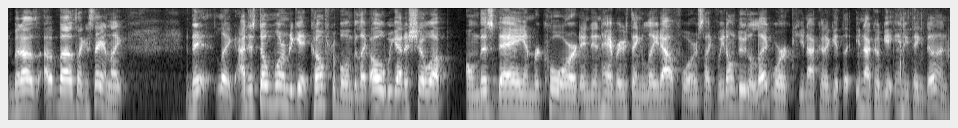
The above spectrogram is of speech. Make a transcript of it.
But I was, uh, but I was like I saying, like, they like I just don't want them to get comfortable and be like, oh, we got to show up on this day and record and then have everything laid out for us. Like, we don't do the legwork, you're not gonna get the, you're not gonna get anything done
